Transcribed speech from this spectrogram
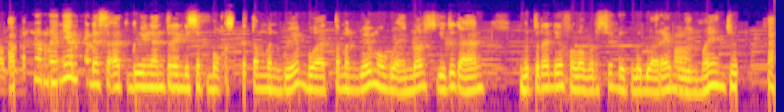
apa namanya pada saat gue nganterin di setbox ke temen gue buat temen gue mau gue endorse gitu kan kebetulan dia followersnya dua puluh dua ribu Hmm. lumayan cuy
